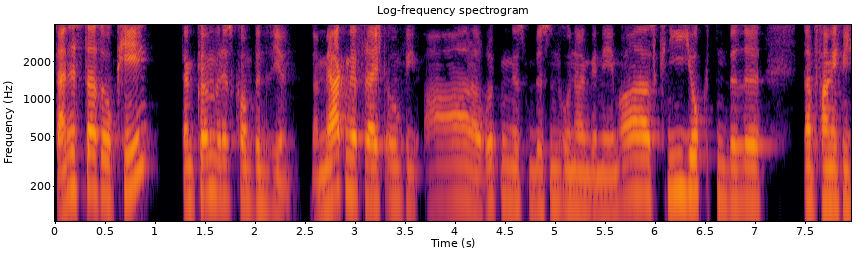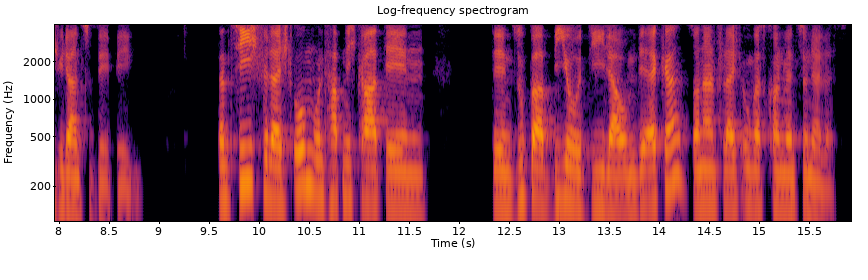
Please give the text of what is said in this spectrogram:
dann ist das okay, dann können wir das kompensieren. Dann merken wir vielleicht irgendwie, ah, der Rücken ist ein bisschen unangenehm, ah, das Knie juckt ein bisschen, dann fange ich mich wieder an zu bewegen. Dann ziehe ich vielleicht um und habe nicht gerade den, den super Bio-Dealer um die Ecke, sondern vielleicht irgendwas Konventionelles.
